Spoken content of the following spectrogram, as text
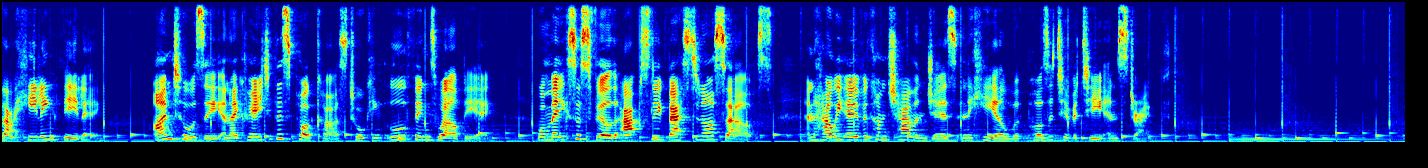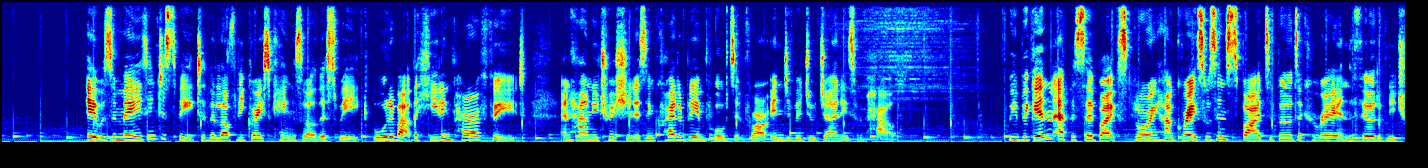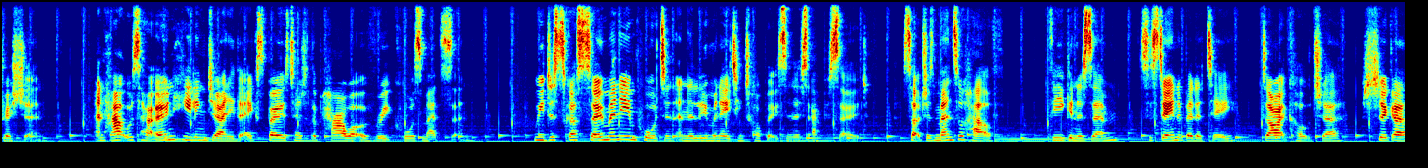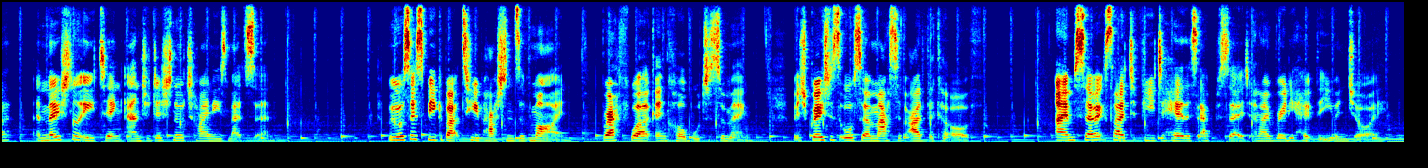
That Healing Feeling. I'm Torsey and I created this podcast talking all things well-being, what makes us feel the absolute best in ourselves, and how we overcome challenges and heal with positivity and strength. It was amazing to speak to the lovely Grace Kingswell this week, all about the healing power of food and how nutrition is incredibly important for our individual journeys with health. We begin the episode by exploring how Grace was inspired to build a career in the field of nutrition and how it was her own healing journey that exposed her to the power of root cause medicine. We discuss so many important and illuminating topics in this episode, such as mental health, veganism, sustainability, diet culture, sugar, emotional eating, and traditional Chinese medicine. We also speak about two passions of mine breath work and cold water swimming, which Grace is also a massive advocate of. I am so excited for you to hear this episode, and I really hope that you enjoy.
